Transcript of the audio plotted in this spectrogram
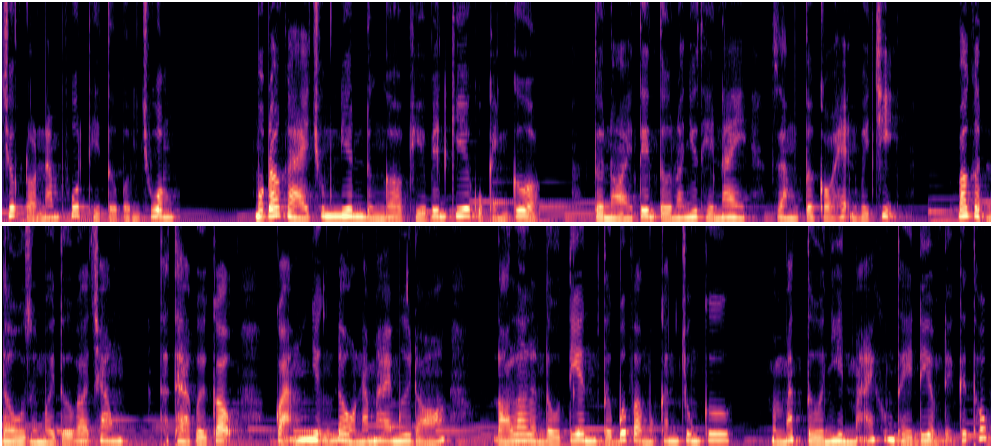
trước đó 5 phút thì tớ bấm chuông. Một bác gái trung niên đứng ở phía bên kia của cánh cửa. Tớ nói tên tớ là như thế này, rằng tớ có hẹn với chị Bác gật đầu rồi mời tớ vào trong. Thật thà với cậu, quãng những đầu năm 20 đó Đó là lần đầu tiên tớ bước vào một căn chung cư Mà mắt tớ nhìn mãi không thấy điểm để kết thúc.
